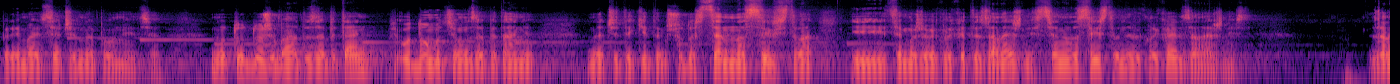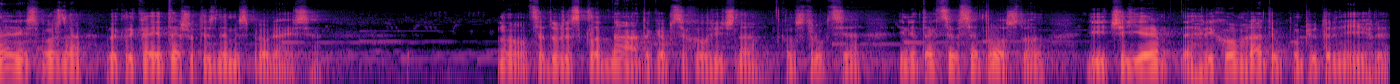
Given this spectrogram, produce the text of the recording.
Приймають все, чим наповнюється. Ну тут дуже багато запитань. В одному цьому запитанні, значить, які там щодо сцен насильства, і це може викликати залежність. Сцени насильства не викликають залежність. Залежність можна викликає те, що ти з ними справляєшся. Ну, це дуже складна така психологічна конструкція, і не так це все просто. І чи є гріхом грати в комп'ютерні ігри?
